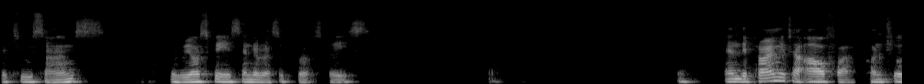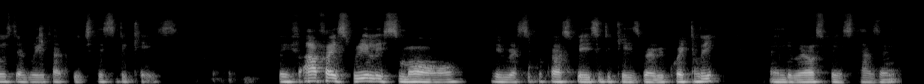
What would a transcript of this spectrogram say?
the two sums, the real space and the reciprocal space. And the parameter alpha controls the rate at which this decays. So if alpha is really small, the reciprocal space decays very quickly and the real space doesn't.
